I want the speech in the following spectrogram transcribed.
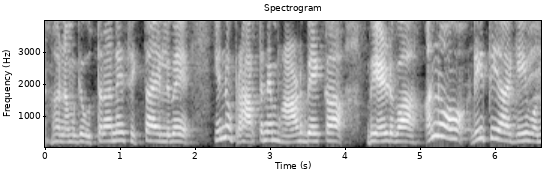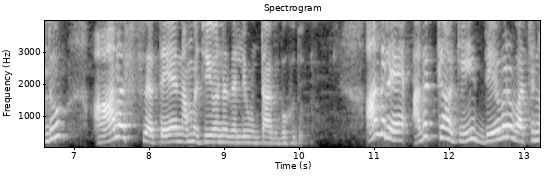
ನಮಗೆ ಉತ್ತರನೇ ಸಿಗ್ತಾ ಇಲ್ವೇ? ಇನ್ನು ಪ್ರಾರ್ಥನೆ ಮಾಡಬೇಕಾ, ಬೇಡವಾ? ಅನ್ನೋ ರೀತಿಯಾಗಿ ಒಂದು ಆಲಸ್ಯತೆ ನಮ್ಮ ಜೀವನದಲ್ಲಿ ಉಂಟಾಗಬಹುದು. ಆದರೆ ಅದಕ್ಕಾಗಿ ದೇವರ ವಚನ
